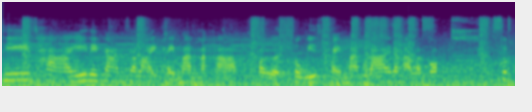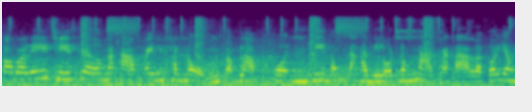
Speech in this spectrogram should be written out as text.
ที่ใช้ในการสลายไขมันนะคะ เปิดสวิตช์ไขมันได้นะคะ แล้วก็สตรอเบอรี่ชีสเยิ้มนะคะ เป็นขนมสำหรับคนที่ต้องการลดน้ำหนักนะคะ แล้วก็ยัง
